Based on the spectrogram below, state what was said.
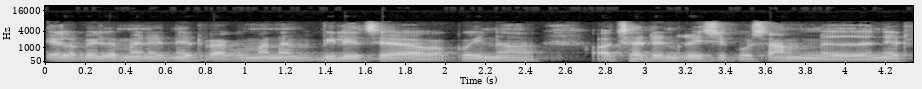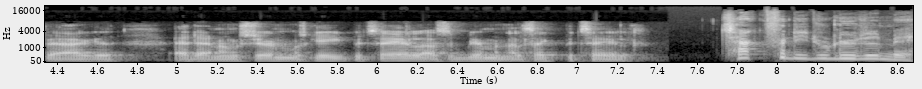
eller vælger man et netværk, hvor man er villig til at gå ind og, og tage den risiko sammen med netværket, at annoncøren måske ikke betaler, og så bliver man altså ikke betalt. Tak fordi du lyttede med.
